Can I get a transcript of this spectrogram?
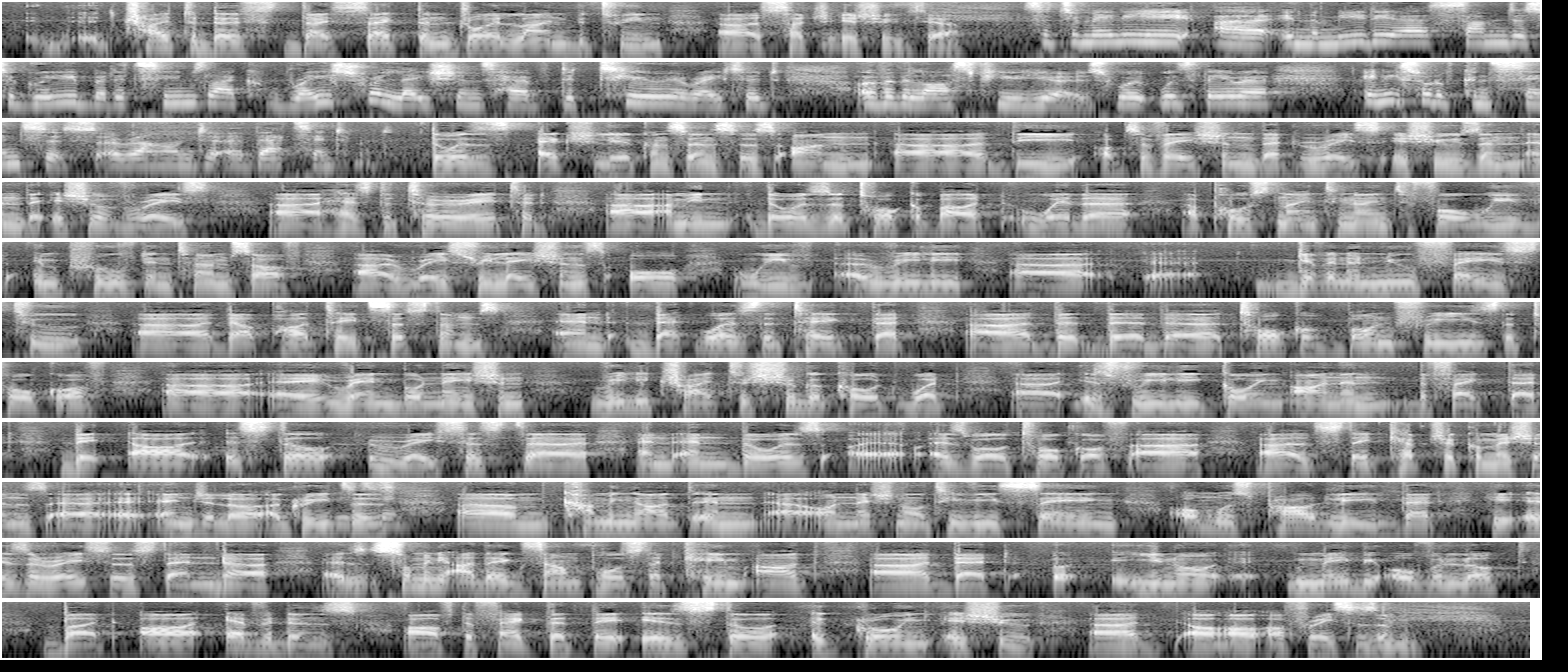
try to dis dissect and draw a line between uh, such issues? Yeah. So, to many uh, in the media, some disagree, but it seems like race relations have deteriorated over the last few years. W was there a, any sort of consensus around uh, that sentiment? There was actually a consensus on uh, the observation that race issues and, and the issue of race uh, has deteriorated. Uh, I mean, there was a talk about whether post 1990 we've improved in terms of uh, race relations or we've uh, really uh, uh, given a new face to uh, the apartheid systems, and that was the take that uh, the, the, the talk of born frees, the talk of uh, a rainbow nation really tried to sugarcoat what uh, is really going on and the fact that they are still racist. Uh, and, and there was uh, as well talk of uh, uh, state capture commissions, uh, Angelo Agrizzi's, um, coming out in, on national TV saying almost proudly that he is a racist. And so many other examples that came out that, you know, may be overlooked but are evidence of the fact that there is still a growing issue uh, of, of racism.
